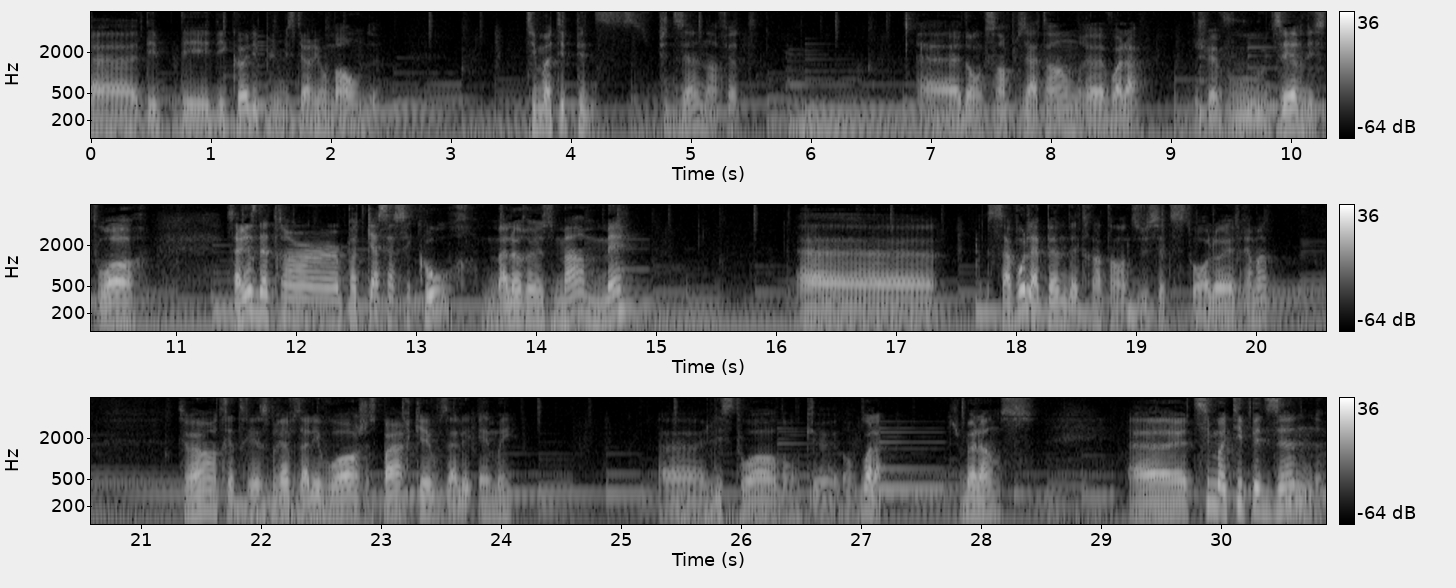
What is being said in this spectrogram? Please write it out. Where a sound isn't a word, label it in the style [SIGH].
euh, des, des, cas les plus mystérieux au monde. Timothy Pidzen, en fait. Euh, donc, sans plus attendre, voilà. Je vais vous dire l'histoire. Ça risque d'être un podcast assez court, malheureusement, mais euh, ça vaut la peine d'être entendu, cette histoire-là. C'est vraiment très triste. Bref, vous allez voir. J'espère que vous allez aimer euh, l'histoire. Donc, euh, donc voilà, je me lance. Timothy Pidzen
